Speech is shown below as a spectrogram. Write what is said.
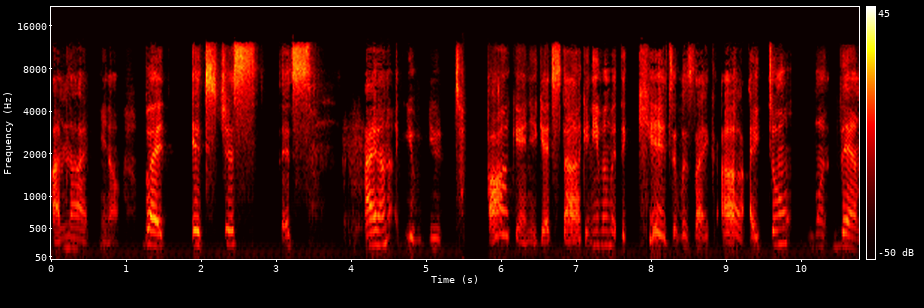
I'm not, you know, but it's just, it's, I don't know. You, you talk and you get stuck. And even with the kids, it was like, oh, I don't want them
